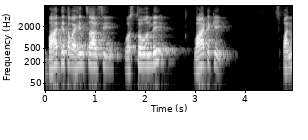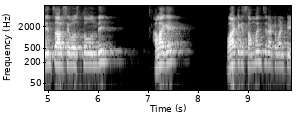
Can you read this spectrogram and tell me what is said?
బాధ్యత వహించాల్సి వస్తూ ఉంది. వాటికి స్పందించాల్సి వస్తూ ఉంది. అలాగే వాటికి సంబంధించినటువంటి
